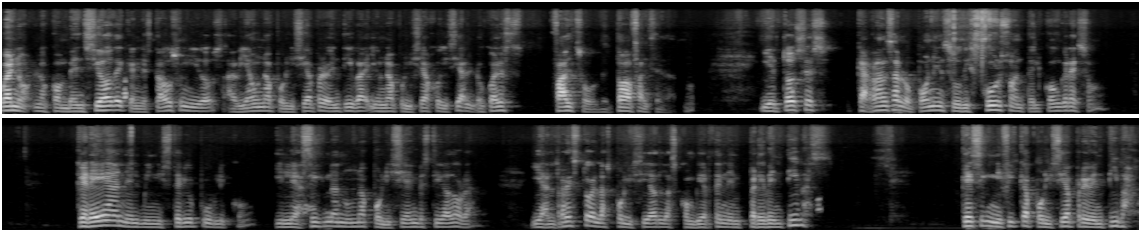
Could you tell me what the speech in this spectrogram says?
bueno, lo convenció de que en Estados Unidos había una policía preventiva y una policía judicial, lo cual es falso, de toda falsedad. ¿no? Y entonces Carranza lo pone en su discurso ante el Congreso, crean el Ministerio Público y le asignan una policía investigadora y al resto de las policías las convierten en preventivas. ¿Qué significa policía preventiva?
